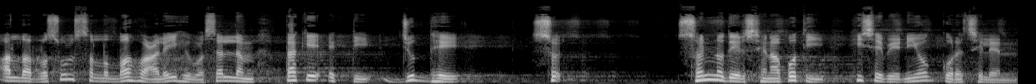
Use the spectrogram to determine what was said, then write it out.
আল্লাহর রসুল সাল্লাহ আলহি ওয়াসাল্লাম তাকে একটি যুদ্ধে সৈন্যদের সেনাপতি হিসেবে নিয়োগ করেছিলেন।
